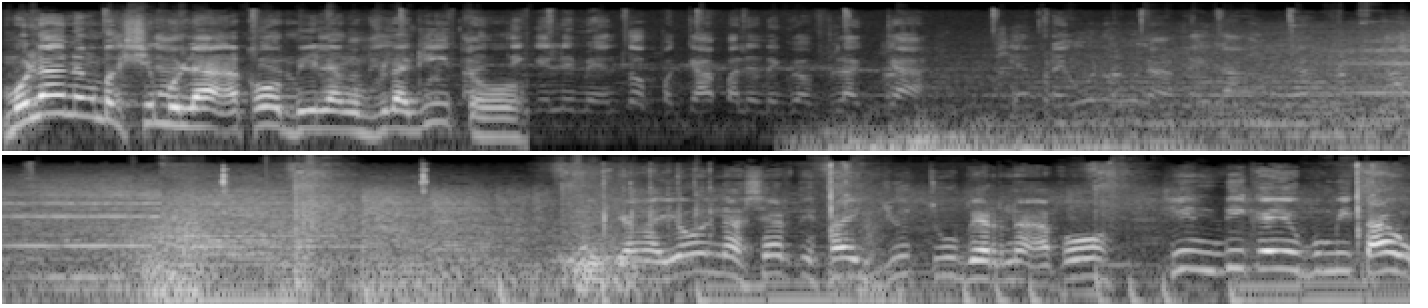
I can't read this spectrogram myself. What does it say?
Mula nang magsimula ako bilang vlogito, elemento pagka pala nagwa-vlog ka. Siyempre, unang-una, kailangan mo ngayon na certified YouTuber na ako, hindi kayo bumitaw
